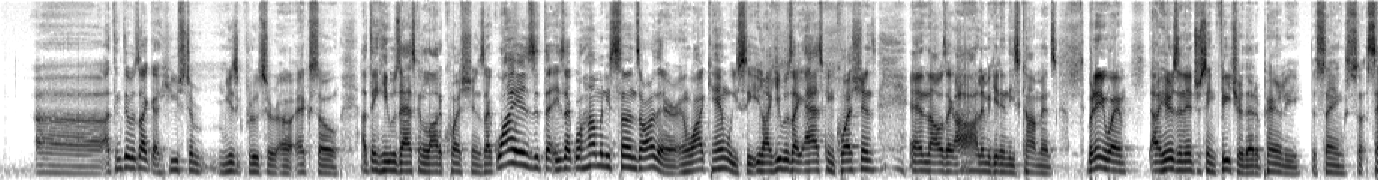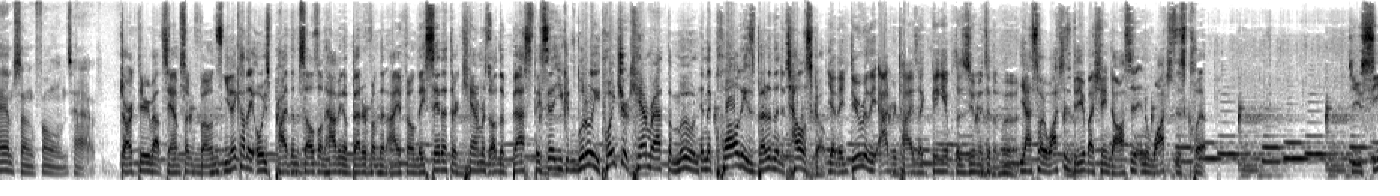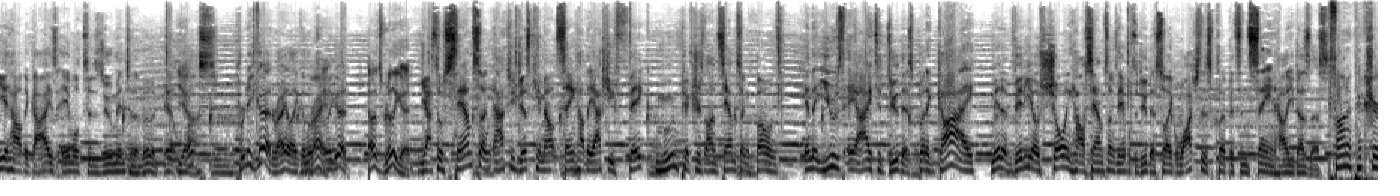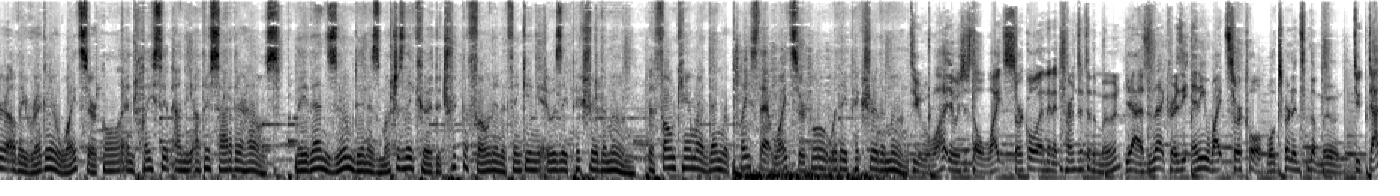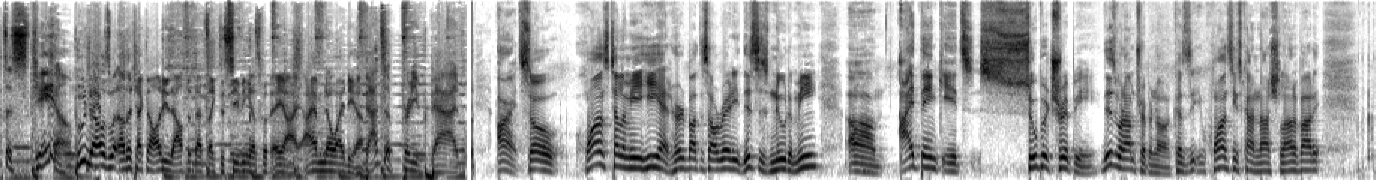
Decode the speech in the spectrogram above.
Uh, I think there was like a Houston music producer, uh, EXO. I think he was asking a lot of questions, like, "Why is it that?" He's like, "Well, how many sons are there, and why can we see?" Like he was like asking questions, and I was like, "Ah, let me get in these comments." But anyway, uh, here's an interesting feature that apparently the Samsung phones have. Dark theory about Samsung phones. You know how they always pride themselves on having a better phone than iPhone? They say that their cameras are the best. They say that you can literally point your camera at the moon and the quality is better than a telescope. Yeah, they do really advertise like being able to zoom into the moon. Yeah, so I watched this video by Shane Dawson and watched this clip. Do you see how the guy is able to zoom into the moon. It Yeah. looks pretty good, right? Like it looks Right. really good. That looks really good. Yeah, so Samsung actually just came out saying how they actually fake moon pictures on Samsung phones and they used AI to do this. But a guy made a video showing how Samsung's able to do this. So like, watch this clip. It's insane how he does this. found a picture of a regular white circle and placed it on the other side of their house. They then zoomed in as much as they could to trick the phone into thinking it was a picture of the moon. The phone camera then replaced that white circle with a picture of the moon. Dude, what? It was just a white circle and then it turns into the moon? Yeah, isn't that crazy? Any white circle will turn into the moon. Dude, that's a scam. Who knows what other technology is out there that's like deceiving us with AI? I have no idea. That's a pretty bad. All right, so Juan's telling me he had heard about this already. This is new to me. Um, I think it's super trippy. This is what I'm tripping on because Juan seems kind of nonchalant about it.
